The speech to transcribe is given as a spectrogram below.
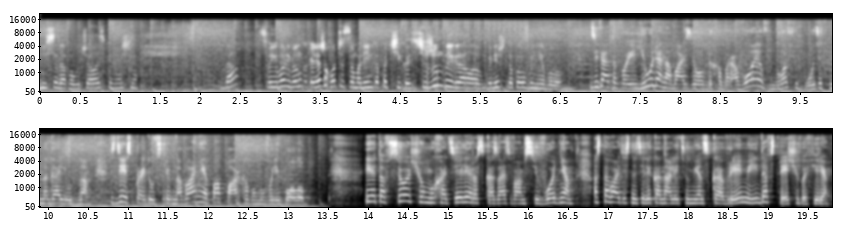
Не всегда получалось, конечно. Да, своего ребенка, конечно, хочется маленько подчикать. С чужим бы играла, конечно, такого бы не было. 9 июля на базе отдыха «Боровое» вновь будет многолюдно. Здесь пройдут соревнования по парковому волейболу. И это все, о чем мы хотели рассказать вам сегодня. Оставайтесь на телеканале «Тюменское время» и до встречи в эфире.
